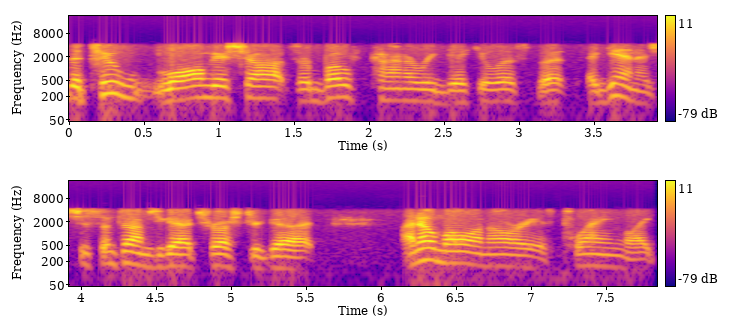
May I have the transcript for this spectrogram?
the two longest shots are both kind of ridiculous, but again, it's just sometimes you got to trust your gut. I know Molinari is playing like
